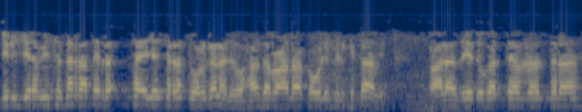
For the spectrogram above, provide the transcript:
جرجر بسسرة تأجى شرة والقلم وهذا معنى قولي في الكتاب. قال زيد قرت أنتنا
